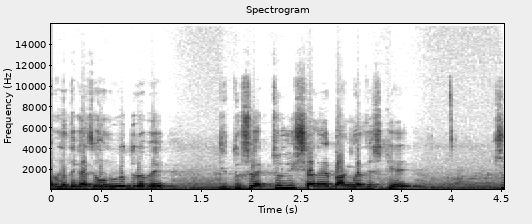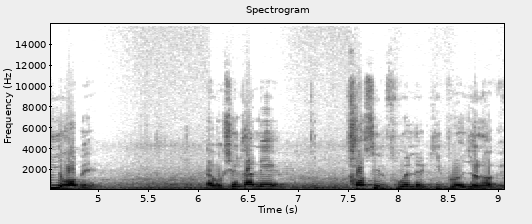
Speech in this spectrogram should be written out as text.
আপনাদের কাছে অনুরোধ রবে যে দুশো একচল্লিশ সালের বাংলাদেশকে কি হবে এবং সেখানে ফসিল ফুয়েলের কি প্রয়োজন হবে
